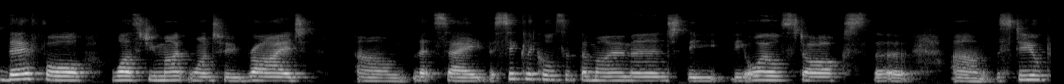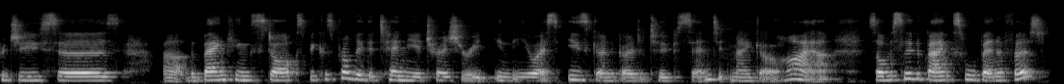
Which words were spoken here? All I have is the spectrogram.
therefore, whilst you might want to ride, um, let's say, the cyclicals at the moment, the, the oil stocks, the, um, the steel producers, uh, the banking stocks, because probably the 10 year treasury in the US is going to go to 2%. It may go higher. So obviously the banks will benefit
